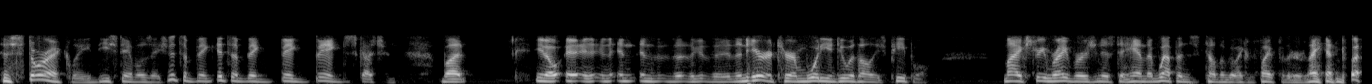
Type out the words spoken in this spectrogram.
historically destabilization. It's a big, it's a big, big, big discussion. But you know, in, in, in the, the, the nearer term, what do you do with all these people? My extreme right version is to hand them weapons, tell them to go back and fight for their land. But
